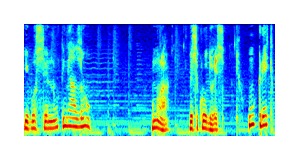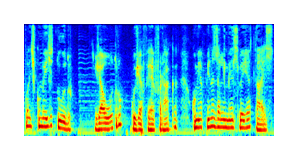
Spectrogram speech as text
E você não tem razão. Vamos lá. Versículo 2. Um crê que pode comer de tudo. Já outro, cuja fé é fraca, come apenas alimentos vegetais.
